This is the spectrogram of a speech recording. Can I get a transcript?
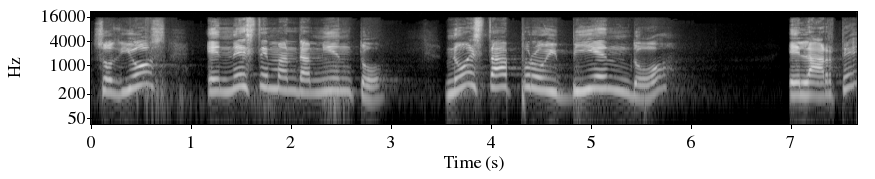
So Dios en este mandamiento no está prohibiendo el arte,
